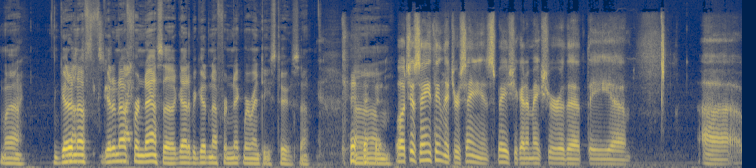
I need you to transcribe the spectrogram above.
Wow. Good Not enough. the Good enough for NASA. Got to be good enough for Nick Marentes too. So. Um, Well, it's just anything that you're sending in space, you got to make sure that the um, uh,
